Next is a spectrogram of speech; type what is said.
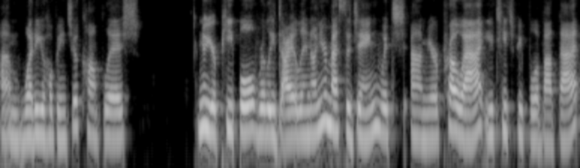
Um, what are you hoping to accomplish? Know your people, really dial in on your messaging, which um, you're a pro at. You teach people about that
